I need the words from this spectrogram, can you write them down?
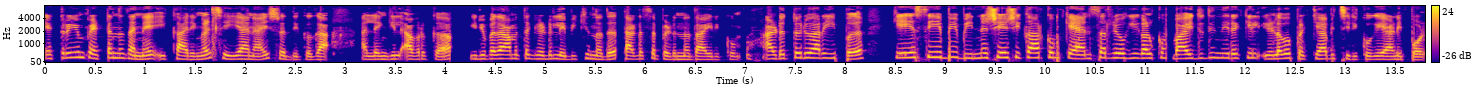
എത്രയും പെട്ടെന്ന് തന്നെ ഇക്കാര്യങ്ങൾ ചെയ്യാനായി ശ്രദ്ധിക്കുക. അല്ലെങ്കിൽ അവർക്ക് ഇരുപതാമത്തെ ഗഡു ലഭിക്കുന്നത് തടസ്സപ്പെടുന്നതായിരിക്കും. അടുത്തൊരു അറിയിപ്പ് കെ സി ബി ഭിന്നശേഷിക്കാർക്കും ക്യാൻസർ രോഗികൾക്കും വൈദ്യുതി നിരക്കിൽ ഇളവ് പ്രഖ്യാപിച്ചിരിക്കുകയാണിപ്പോൾ.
